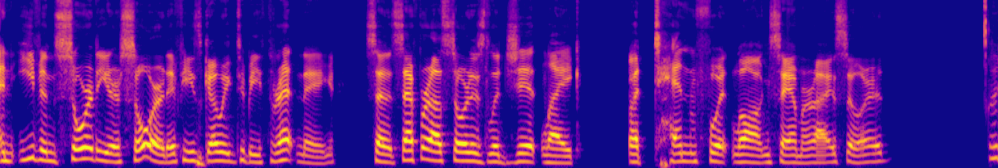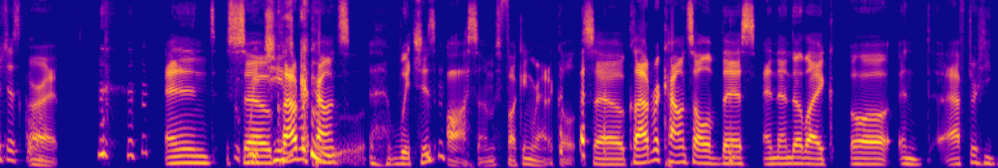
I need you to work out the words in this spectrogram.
an even swordier sword if he's going to be threatening. So Sephiroth's sword is legit like a 10 foot long samurai sword. Which is cool. all right and so Which is cloud recounts cool. which is awesome it's fucking radical so cloud recounts all of this and then they're like uh and after he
